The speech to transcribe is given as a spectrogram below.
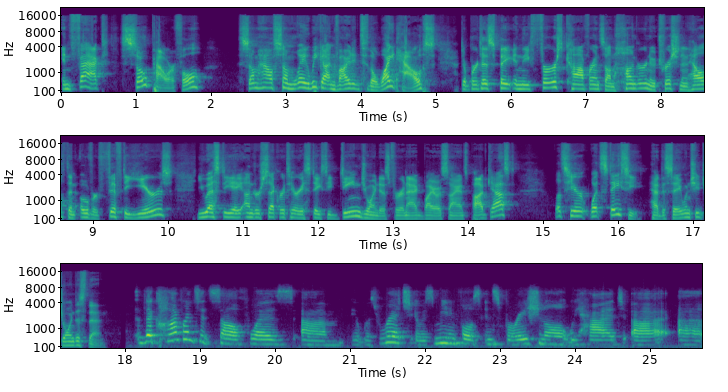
In fact, so powerful, somehow, some way, we got invited to the White House to participate in the first conference on hunger, nutrition, and health in over 50 years. USDA Undersecretary Stacy Dean joined us for an Ag Bioscience podcast. Let's hear what Stacy had to say when she joined us then. The conference itself was um, it was rich, it was meaningful, it was inspirational. We had uh, uh,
